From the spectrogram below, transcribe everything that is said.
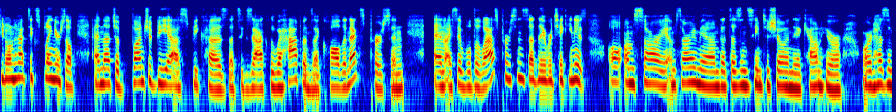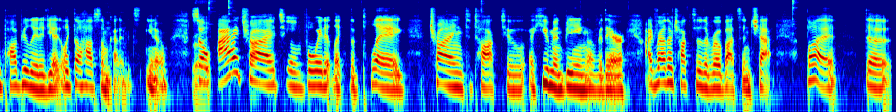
you don't have to explain yourself. And that's a bunch of BS because that's exactly what happens. I call the next person and I said, Well, the last person said they were taking notes. Oh, I'm sorry. I'm sorry, ma'am. That doesn't seem to show in the account here or it hasn't populated yet. Like they'll have some kind of, you know. So I try to avoid it like the plague, trying to talk to a human being over there. I'd rather talk to the robots in chat. But the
